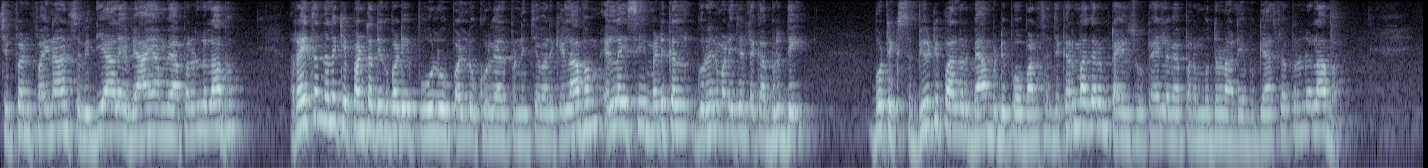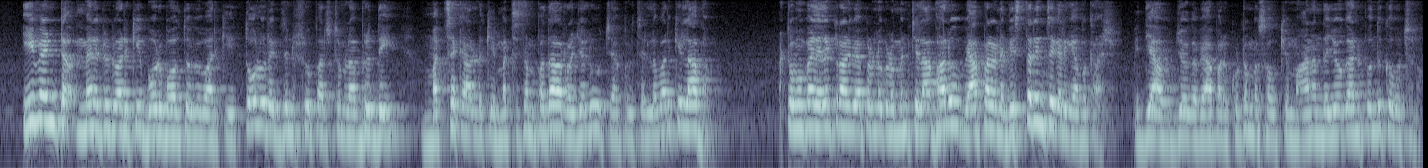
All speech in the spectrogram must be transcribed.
చిట్ ఫండ్ ఫైనాన్స్ విద్యాలయ వ్యాయామ వ్యాపారంలో లాభం. రైతన్నలకి పంట దిగుబడి పూలు పళ్ళు కూరగాయలు పండించే వారికి లాభం. ఎల్ఐసి మెడికల్ గృహిణి జంటకు అభివృద్ధి. Boutiques beauty parlour bamboo depot బాణసంచ కర్మాగారం టైల్స్ టైర్ల వ్యాపారం ముద్రణాలయం గ్యాస్ వ్యాపారంలో లాభం. ఈవెంట్ మేనేజ్మెంట్ వారికి బోరుబాల్తో వారికి తోలు రెగ్జిన్ షూ పరిశ్రమల అభివృద్ధి మత్స్యకారులకి మత్స్య సంపద రొయ్యలు చేపలు చెల్ల వారికి లాభం. ఆటోమొబైల్ ఎలక్ట్రానిక్ వ్యాపారంలో కూడా మంచి లాభాలు వ్యాపారాన్ని విస్తరించగలిగే అవకాశం. విద్యా ఉద్యోగ వ్యాపార కుటుంబ సౌఖ్యం ఆనంద యోగాన్ని పొందుకోవచ్చును.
